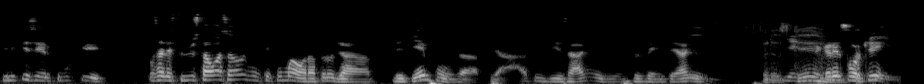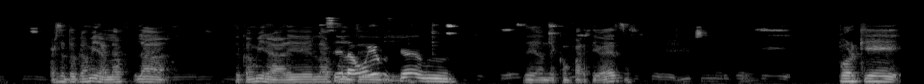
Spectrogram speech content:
tiene que ser como que. O sea, el estudio está basado en gente fumadora, pero ya de tiempo. O sea, ya sus 10 años, sus 20 años. Pero es Y que explicar el por qué. Se toca mirar la, la toca mirar eh, la Se la voy a buscar, de donde compartió esto. Porque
